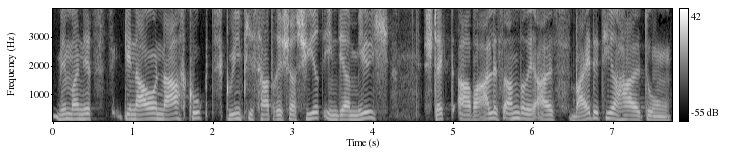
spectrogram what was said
Wenn man jetzt genau nachguckt, Greenpeace hat recherchiert, in der Milch steckt aber alles andere als Weidetierhaltung.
